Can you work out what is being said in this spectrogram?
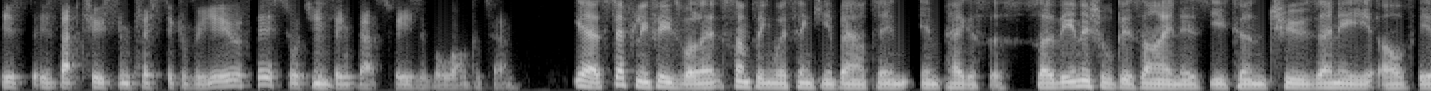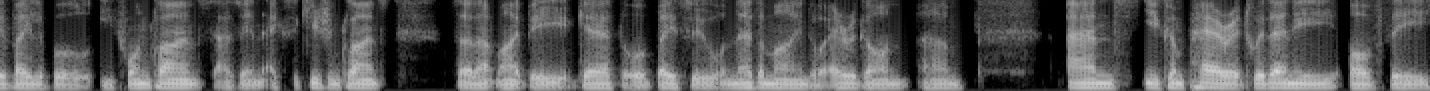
is is that too simplistic of a view of this or do you mm. think that's feasible longer term yeah, it's definitely feasible. And it's something we're thinking about in, in PegaSys. So the initial design is you can choose any of the available ETH1 clients, as in execution clients. So that might be Geth or Besu or Nethermind or Erigon. Um, and you can pair it with any of the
